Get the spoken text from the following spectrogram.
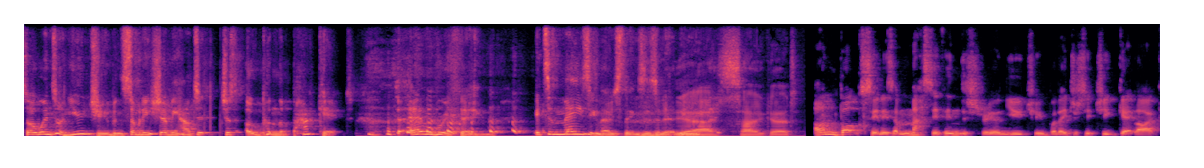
So I went on YouTube and somebody showed me how to just open the packet. So everything. it's amazing those things, isn't it? Yeah, it's so good. Unboxing is a massive industry on YouTube where they just literally get like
